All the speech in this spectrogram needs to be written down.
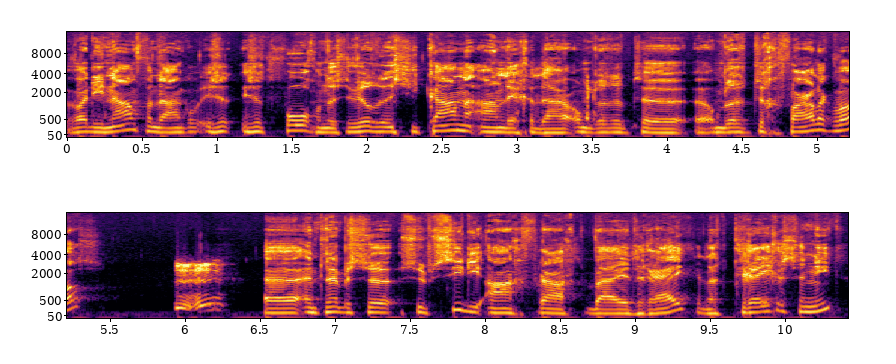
waar die naam vandaan komt, is het, is het volgende. Ze wilden een chicane aanleggen daar omdat het, omdat het te gevaarlijk was. Eh, en toen hebben ze subsidie aangevraagd bij het Rijk. En dat kregen ze niet.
